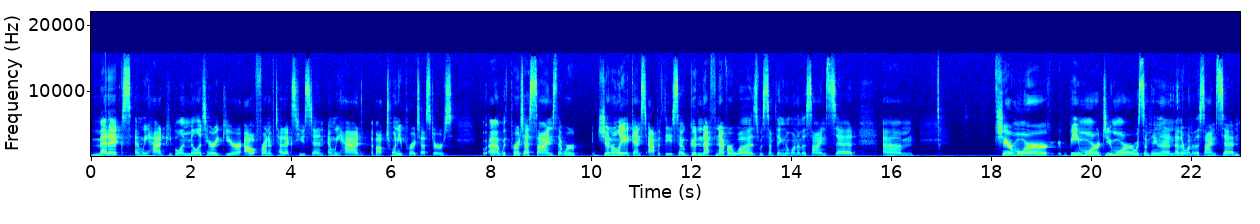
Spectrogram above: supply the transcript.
medics and we had people in military gear out front of TEDx Houston, and we had about 20 protesters uh, with protest signs that were generally against apathy. So good enough never was was something that one of the signs said. Um, share more, be more, do more was something that another one of the signs said.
